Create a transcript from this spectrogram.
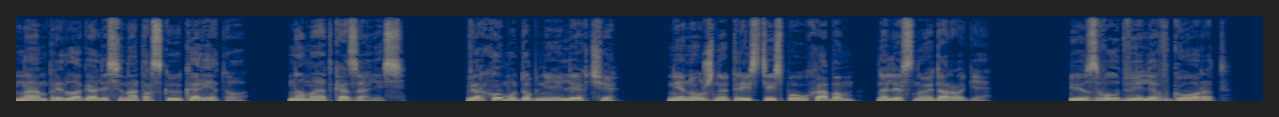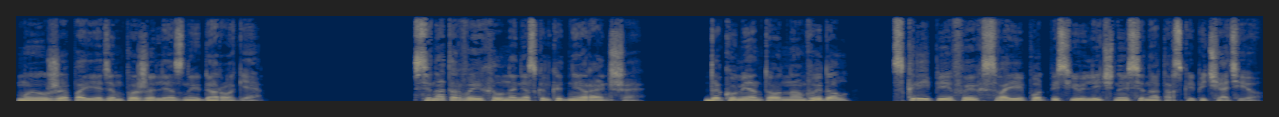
Нам предлагали сенаторскую карету, но мы отказались. Верхом удобнее и легче, не нужно трястись по ухабам на лесной дороге. Из Вудвеля в город мы уже поедем по железной дороге. Сенатор выехал на несколько дней раньше. Документы он нам выдал, скрепив их своей подписью и личной сенаторской печатью.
